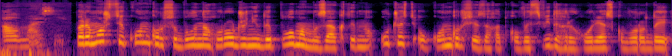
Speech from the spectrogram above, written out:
алмазні. Переможці конкурсу були нагороджені дипломами за активну участь у конкурсі Загадковий світ Григорія Сковороди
